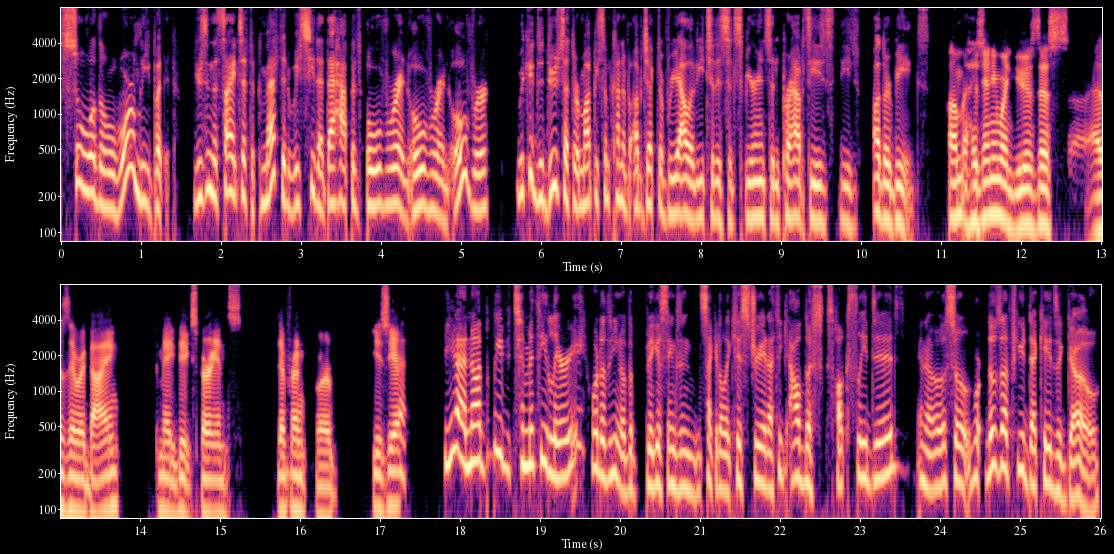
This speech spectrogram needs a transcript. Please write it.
so otherworldly, but using the scientific method, we see that that happens over and over and over. We could deduce that there might be some kind of objective reality to this experience and perhaps these these other beings. Um, has anyone used this uh, as they were dying to make the experience different or easier? Yeah. No, I believe Timothy Leary, one of the, you know the biggest names in psychedelic history, and I think Aldous Huxley did. You know, so those are a few decades ago.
